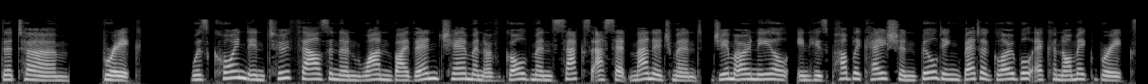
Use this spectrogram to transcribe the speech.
The term «BRIC» was coined in 2001 by then-chairman of Goldman Sachs Asset Management, Jim O'Neill, in his publication Building Better Global Economic BRICS.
